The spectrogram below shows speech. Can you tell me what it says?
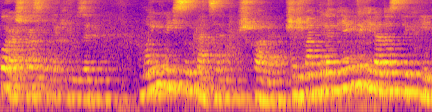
porażka smutek i łzy. W moim miejscu pracy, w szkole, przeżywam tyle pięknych i radosnych chwil.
